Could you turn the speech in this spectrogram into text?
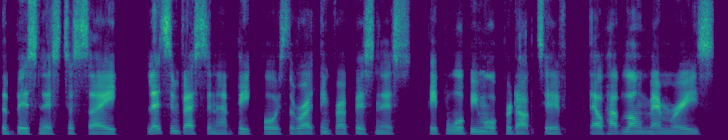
the business to say let's invest in our people it's the right thing for our business people will be more productive They'll have long memories.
